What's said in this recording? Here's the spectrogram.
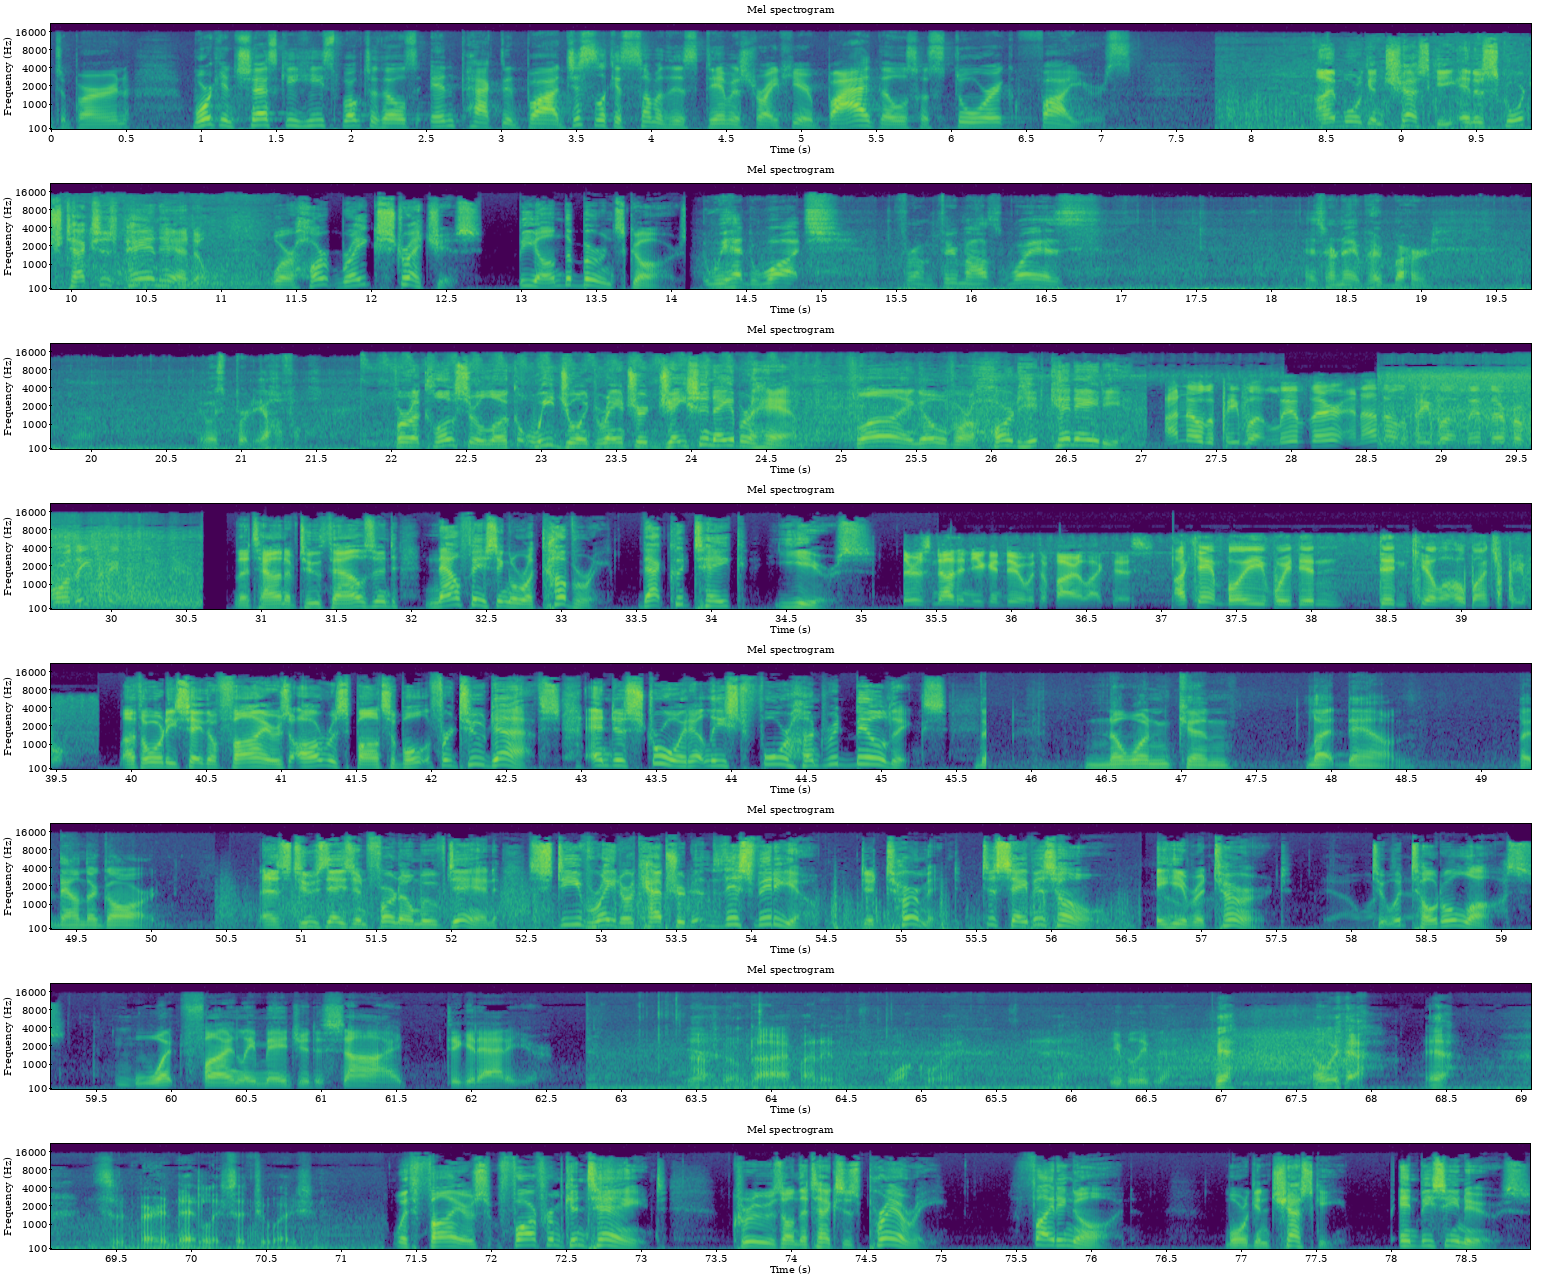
to burn. Morgan Chesky, he spoke to those impacted by, just look at some of this damage right here, by those historic fires. I'm Morgan Chesky in a scorched Texas panhandle where heartbreak stretches beyond the burn scars. We had to watch from three miles away as, as our neighborhood burned. It was pretty awful. For a closer look, we joined rancher Jason Abraham flying over hard hit Canadian. I know the people that live there, and I know the people that lived there before these people lived there. The town of 2000 now facing a recovery that could take years. There's nothing you can do with a fire like this. I can't believe we didn't didn't kill a whole bunch of people. Authorities say the fires are responsible for two deaths and destroyed at least 400 buildings. No one can let down, let down their guard. As Tuesday's inferno moved in, Steve Rader captured this video, determined to save his home. He returned to a total loss. What finally made you decide to get out of here? I was going to die if I didn't walk away. You believe that? Yeah. Oh, yeah. Yeah. It's a very deadly situation. With fires far from contained, crews on the Texas prairie fighting on. Morgan Chesky, NBC News.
